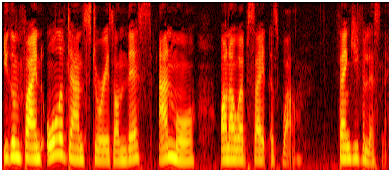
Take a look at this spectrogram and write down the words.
You can find all of Dan's stories on this and more on our website as well. Thank you for listening.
